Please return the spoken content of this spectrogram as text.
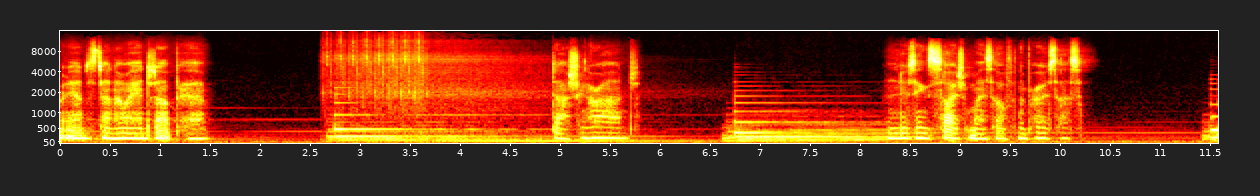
really understand how I ended up here. Dashing around. And losing sight of myself in the process. You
